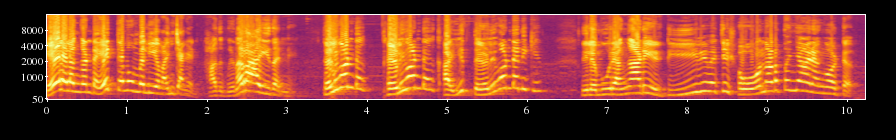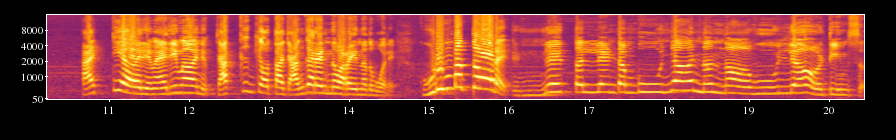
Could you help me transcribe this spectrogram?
കേരളം കണ്ട ഏറ്റവും വലിയ വഞ്ചകൻ അത് പിണറായി തന്നെ. തെളിവുണ്ട് തെളിവുണ്ട് കൈ തെളിവുണ്ട് എനിക്ക്. നിലമ്പൂർ അങ്ങാടിയിൽ ടി വി വെച്ച് ഷോ നടത്തും ഞാൻ അങ്ങോട്ട് പറ്റിയ ഒരു മരിമോനും ചക്കൊത്ത ചങ്കരൻ എന്ന് പറയുന്നത് പോലെ. കുടുംബത്തോടെ എന്നെ തല്ലേണ്ടമ്പൂ ഞാൻ നന്നാവൂല ടീംസ്.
